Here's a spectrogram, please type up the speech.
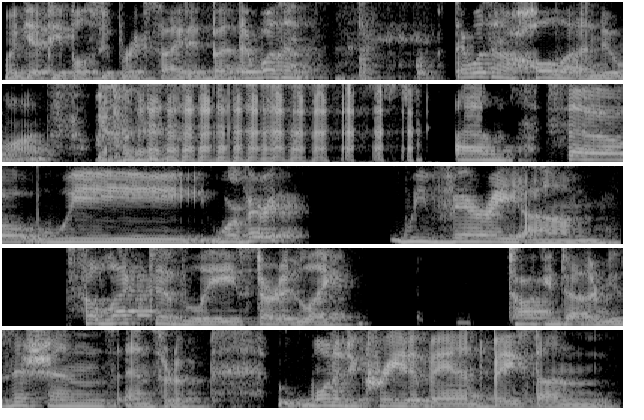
would get people super excited, but there wasn't there wasn't a whole lot of nuance. Um, so we were very, we very um, selectively started like talking to other musicians and sort of wanted to create a band based on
